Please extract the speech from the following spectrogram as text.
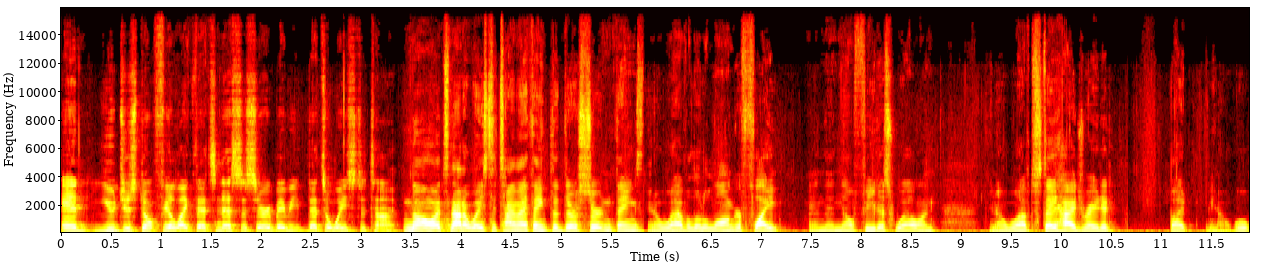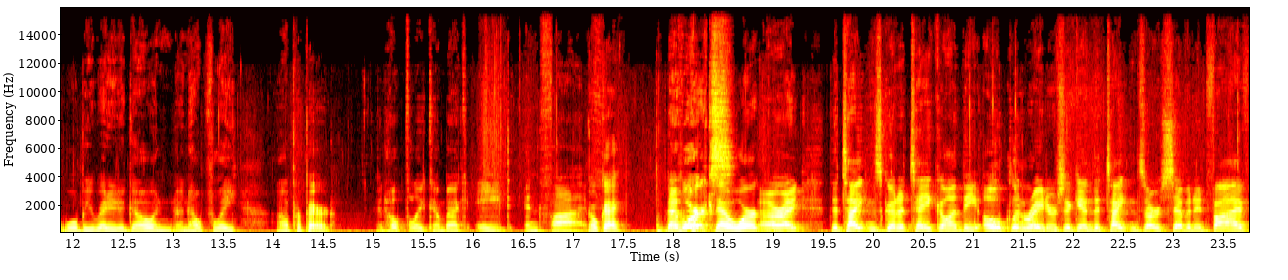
and you just don't feel like that's necessary, maybe that's a waste of time. No, it's not a waste of time. I think that there are certain things, you know, we'll have a little longer flight and then they'll feed us well and, you know, we'll have to stay hydrated. But, you know, we'll, we'll be ready to go and, and hopefully uh, prepared. And hopefully come back eight and five. Okay. That works. That'll work. All right. The Titans going to take on the Oakland Raiders again. The Titans are seven and five.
